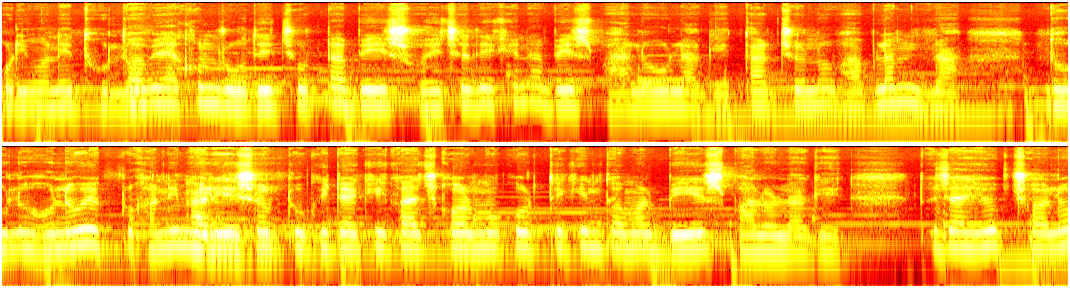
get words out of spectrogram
পরিমাণে ধুলো। তবে এখন রোদের জোরটা বেশ হয়েছে দেখে না বেশ ভালোও লাগে। তার জন্য ভাবলাম না ধুলো হলেও একটুখানি আর এইসব টুকিটাকি কাজকর্ম করতে কিন্তু আমার বেশ ভালো লাগে। তো যাই হোক চলো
